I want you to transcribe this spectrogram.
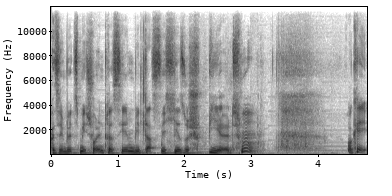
Deswegen würde es mich schon interessieren, wie das sich hier so spielt. Hm. Okay,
